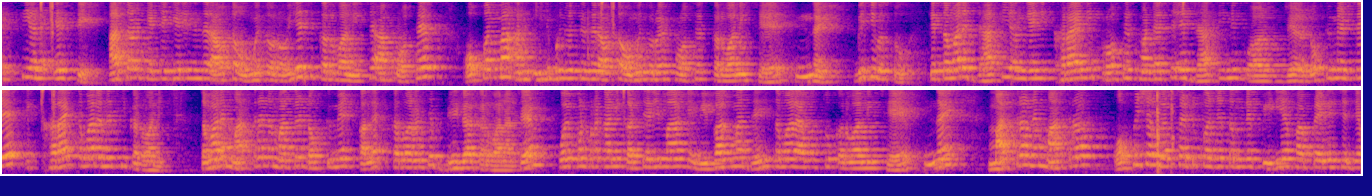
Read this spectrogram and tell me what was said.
એસસી અને એસટી આ ત્રણ કેટેગરીની અંદર આવતા ઉમેદવારોએ જ કરવાની છે આ પ્રોસેસ ઓપનમાં અને ઈડબ્લ્યુએસની અંદર આવતા ઉમેદવારોએ પ્રોસેસ કરવાની છે નહીં. બીજી વસ્તુ કે તમારે જાતિ અંગેની ખરાઈની પ્રોસેસ માટે છે, એ જાતિની જે ડોક્યુમેન્ટ છે, એ ખરાઈ તમારે નથી કરવાની. તમારે માત્ર ને માત્ર ડોક્યુમેન્ટ કલેક્ટ કરવાના છે, ભેગા કરવાના છે. કોઈ પણ પ્રકારની કચેરીમાં કે વિભાગમાં જઈને તમારે આ વસ્તુ કરવાની છે નહીં. માત્ર ને માત્ર ઓફિશિયલ વેબસાઇટ ઉપર જે તમને પીડીએફ આપેલી છે, જે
